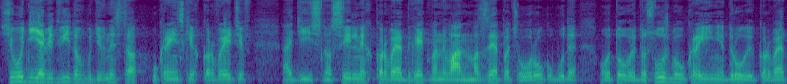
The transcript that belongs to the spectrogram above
Сьогодні я відвідав будівництво українських корветів, а дійсно сильних корвет. Гетьман Іван Мазепа цього року буде готовий до служби в Україні. Другий корвет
